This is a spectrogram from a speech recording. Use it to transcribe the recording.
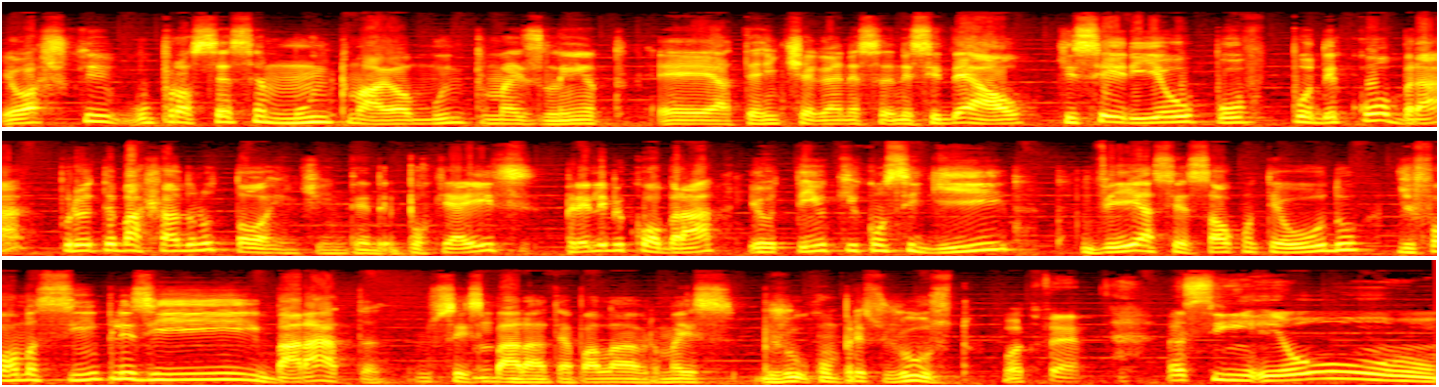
Eu acho que o processo é muito maior, muito mais lento, é, até a gente chegar nessa, nesse ideal, que seria o povo poder cobrar por eu ter baixado no torrent, entendeu? Porque aí, pra ele me cobrar, eu tenho que conseguir ver, acessar o conteúdo de forma simples e barata. Não sei se Uhum. barata é a palavra, mas com preço justo. Boto fé. Assim, eu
